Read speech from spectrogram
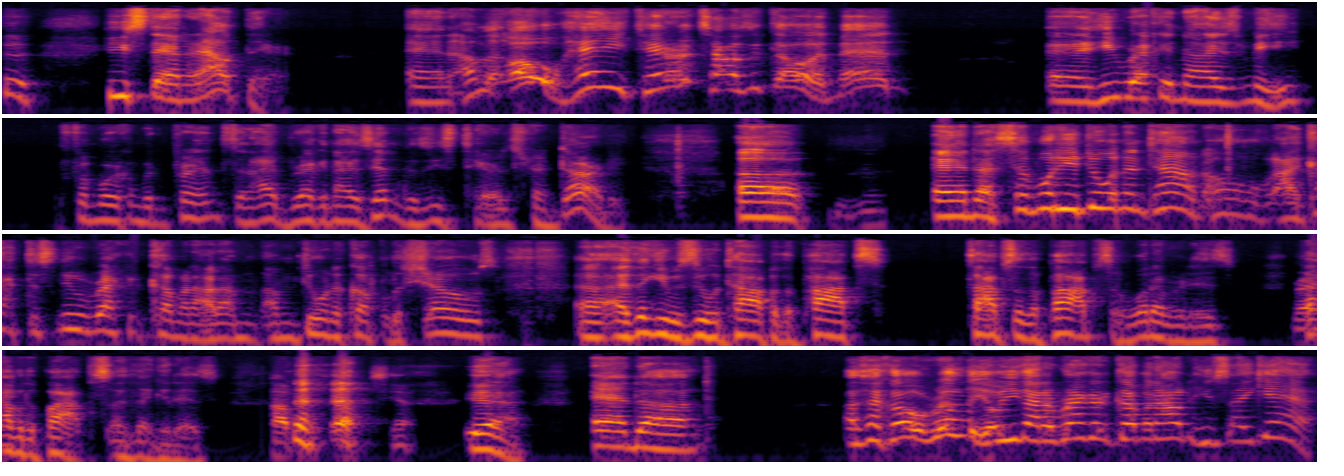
he's standing out there, and I'm like, oh hey Terence, how's it going, man? And he recognized me from working with Prince, and I recognized him because he's Terence Trent D'Arby. Uh, mm-hmm. And I said, "What are you doing in town?" Oh, I got this new record coming out. I'm I'm doing a couple of shows. Uh, I think he was doing Top of the Pops, Tops of the Pops, or whatever it is. Right. Top of the Pops, I think it is. Top of the Pops, yeah. yeah. And uh, I was like, "Oh, really? Oh, you got a record coming out?" he's like, "Yeah."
